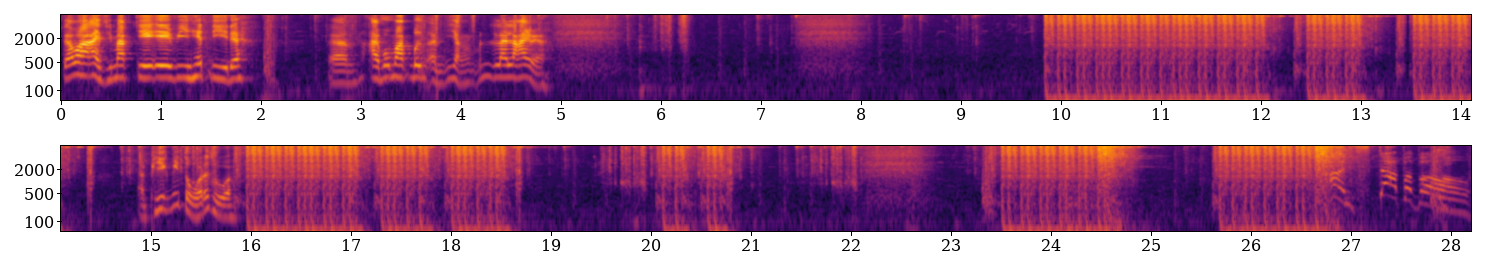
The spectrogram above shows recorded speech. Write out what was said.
แต่ว่าไอ้สิมัก JAV HD เด้ออันไอ้บ่มักเบิ่งอันอหย่างมันลายๆไหม อันพีกมีตัวนะถูก Unstoppable.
